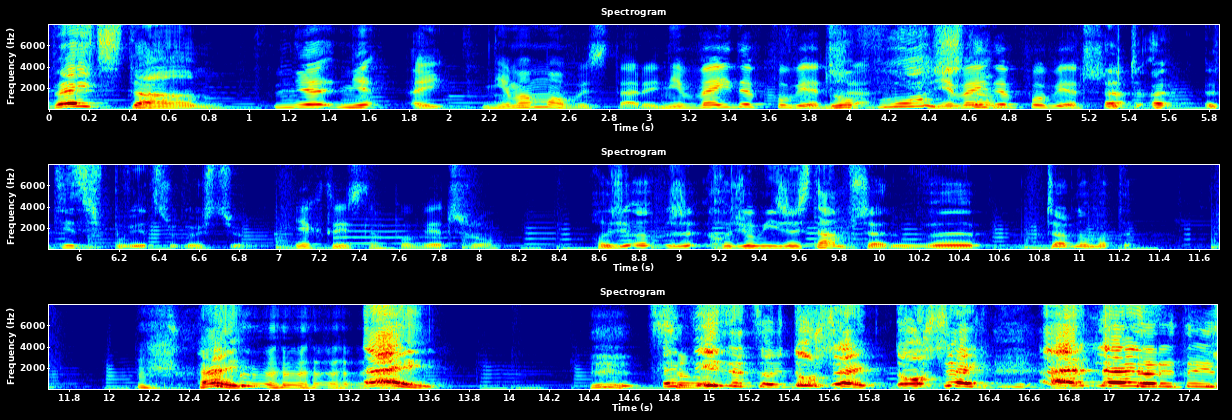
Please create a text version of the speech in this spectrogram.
Wejdź tam! Nie, nie, ej, nie ma mowy, stary. Nie wejdę w powietrze. No właśnie Nie wejdę w powietrze. Ale, ale, ale ty jesteś w powietrzu, gościu. Jak to jestem w powietrzu? Chodzi o, że, chodziło mi, żeś tam wszedł, w czarną matę... Hej! Ej! Co? Ej, widzę coś! Duszek! Duszek! Ernest! Stary, to jestem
